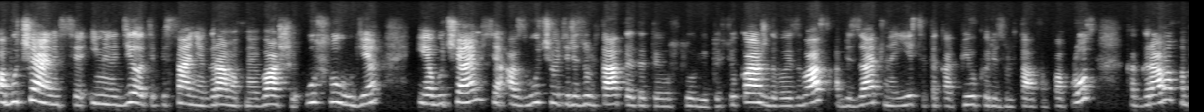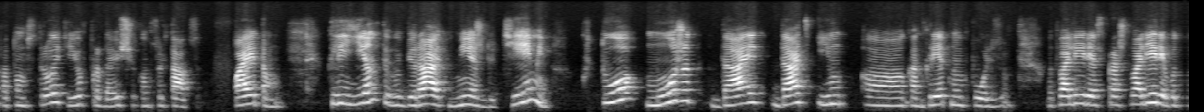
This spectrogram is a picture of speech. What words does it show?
обучаемся именно делать описание грамотной вашей услуги и обучаемся озвучивать результаты этой услуги. То есть у каждого из вас обязательно есть эта копилка результатов. Вопрос, как грамотно потом строить ее в продающую консультацию. Поэтому клиенты выбирают между теми, кто может дать, дать им э, конкретную пользу. Вот Валерия спрашивает, Валерия, вот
